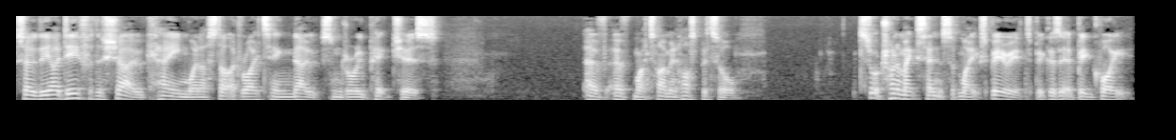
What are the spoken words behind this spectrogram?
So the idea for the show came when I started writing notes and drawing pictures of, of my time in hospital. Sort of trying to make sense of my experience because it had been quite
